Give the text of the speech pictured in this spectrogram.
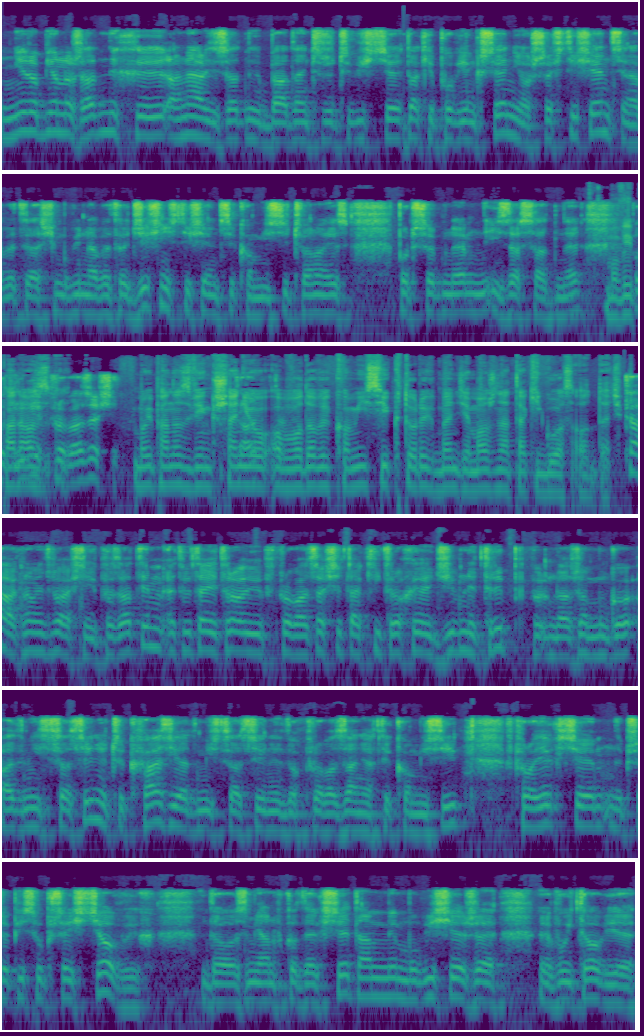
nie robiono żadnych y, analiz, żadnych badań, czy rzeczywiście takie powiększenie o 6 tysięcy, nawet teraz się mówi nawet o 10 tysięcy komisji, czy ono jest potrzebne i zasadne. Mówi pan, o, się... mówi pan o zwiększeniu tak, tak. obwodowych komisji, których będzie można taki głos oddać. Tak, no więc właśnie. Poza tym tutaj wprowadza się taki trochę dziwny tryb, nazwałbym go administracyjny czy quasi-administracyjny do wprowadzania tych komisji. W projekcie przepisów przejściowych do zmian w kodeksie tam mówi się, że wójtowie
